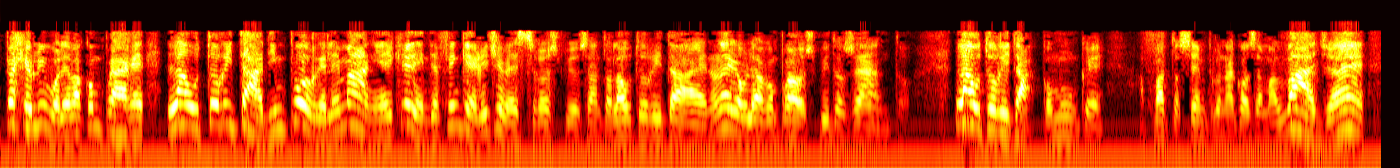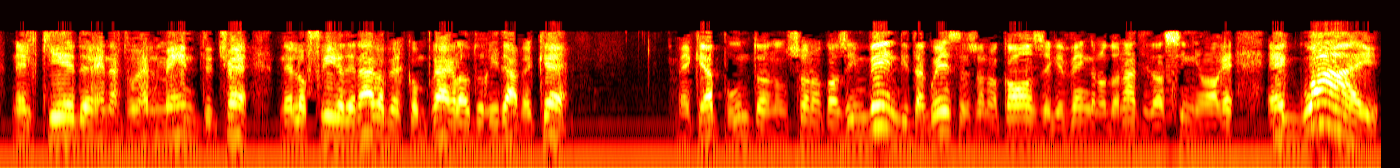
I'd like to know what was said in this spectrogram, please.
perché lui voleva comprare l'autorità di imporre le mani ai credenti affinché ricevessero lo Spirito Santo. L'autorità, eh, non è che voleva comprare lo Spirito Santo. L'autorità, comunque, ha fatto sempre una cosa malvagia, eh, nel chiedere naturalmente, cioè nell'offrire denaro per comprare l'autorità, perché perché appunto non sono cose in vendita, queste sono cose che vengono donate dal Signore e guai,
